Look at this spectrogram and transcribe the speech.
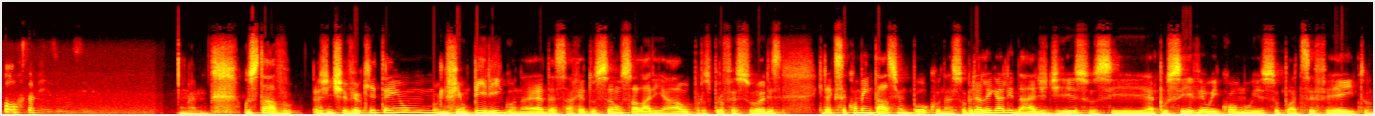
força mesmo. Assim. É. Gustavo, a gente viu que tem um, enfim, um perigo, né, dessa redução salarial para os professores. Queria que você comentasse um pouco, né, sobre a legalidade disso, se é possível e como isso pode ser feito.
